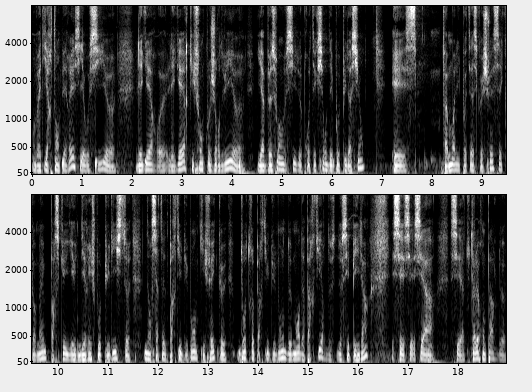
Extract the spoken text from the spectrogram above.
on va dire, tempérés, il y a aussi les guerres, les guerres qui font qu'aujourd'hui, il y a besoin aussi de protection des populations. Et enfin moi l'hypothèse que je fais c'est quand même parce qu'il y a une dérive populiste dans certaines parties du monde qui fait que d'autres parties du monde demandent à partir de, ces pays-là. C'est tout à l'heure on parle de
